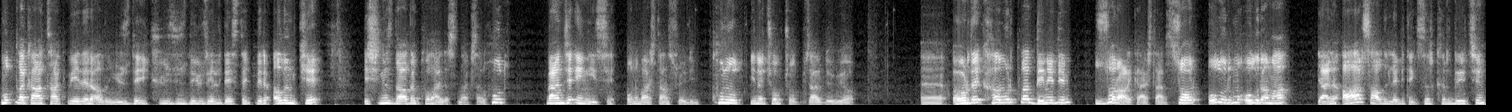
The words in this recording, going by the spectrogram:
mutlaka takviyeleri alın. %200, %150 destekleri alın ki işiniz daha da kolaylasın arkadaşlar. Hood bence en iyisi. Onu baştan söyleyeyim. Kunul yine çok çok güzel dövüyor. Ee, ördek Howard'la denedim. Zor arkadaşlar. Zor. Olur mu? Olur ama yani ağır saldırıyla bir tek zırh kırdığı için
